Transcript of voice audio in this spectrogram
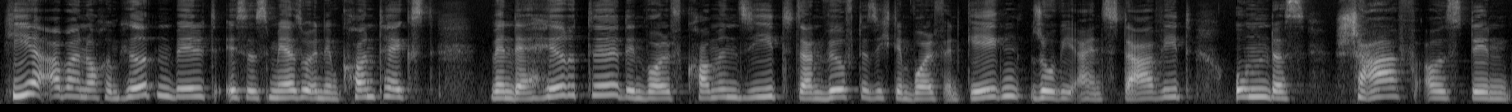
Hier aber noch im Hirtenbild ist es mehr so in dem Kontext, wenn der Hirte den Wolf kommen sieht, dann wirft er sich dem Wolf entgegen, so wie einst David, um das Schaf aus den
